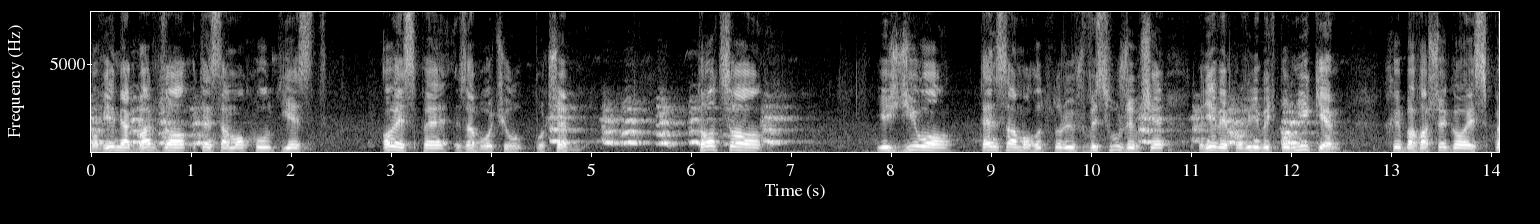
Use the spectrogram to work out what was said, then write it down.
bo wiem jak bardzo ten samochód jest OSP Zabłociu potrzebny. To co jeździło, ten samochód, który już wysłużył się, to nie wiem, powinien być pomnikiem chyba waszego OSP,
